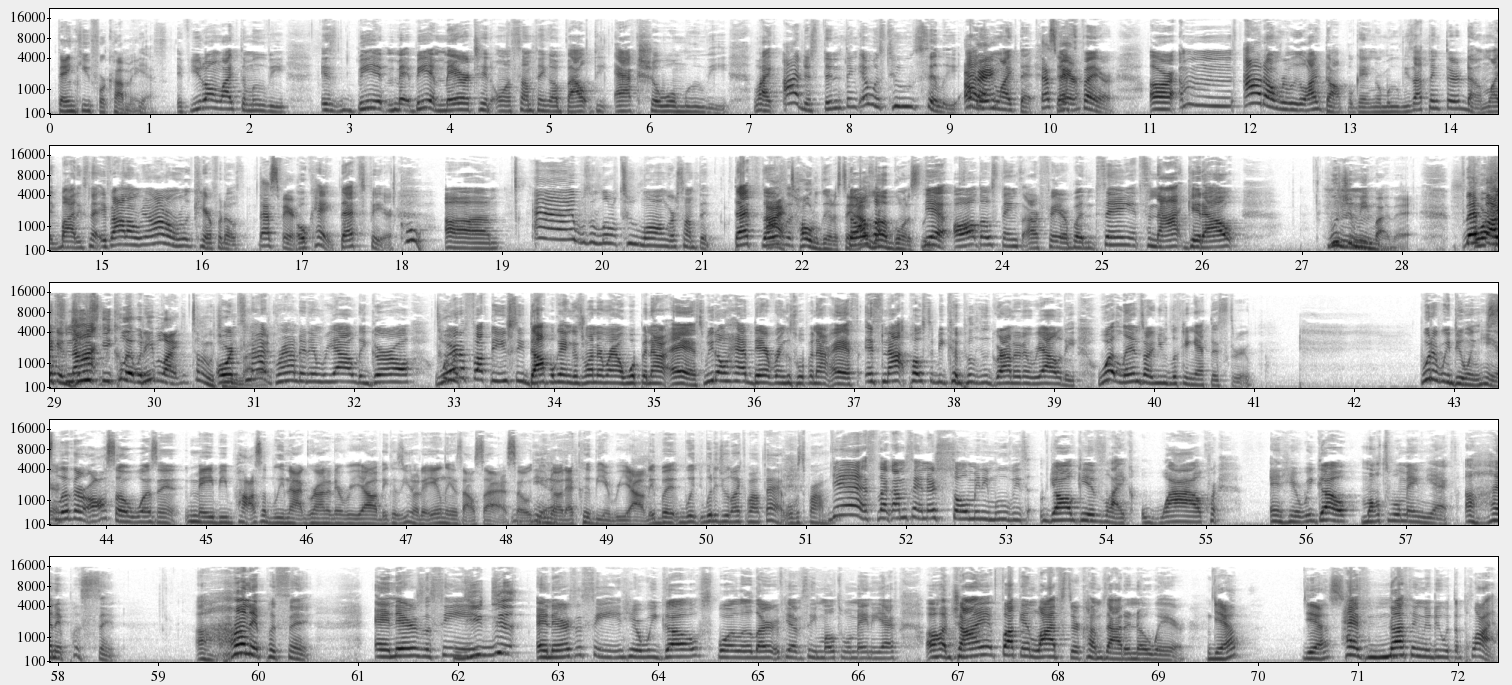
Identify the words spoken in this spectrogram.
Thank you for coming. Yes. If you don't like the movie, is be it be it merited on something about the actual movie. Like I just didn't think it was too silly. I didn't like that. That's That's fair. fair. Or um, I don't really like doppelganger movies. I think they're dumb. Like body snatch. If I don't, I don't really care for those. That's fair. Okay, that's fair. Cool. Um, eh, it was a little too long or something. That's those. I are- totally understand. I those are- love going to sleep. Yeah, all those things are fair. But saying it's not Get Out. What you mean by that? That Or fucking it's not- juicy clip when he be like, "Tell me what you or it's not that. grounded in reality, girl. Where the fuck do you see doppelgangers running around whooping our ass? We don't have dead ringers whooping our ass. It's not supposed to be completely grounded in reality. What lens are you looking at this through? What are we doing here? Slither also wasn't maybe possibly not grounded in reality because you know the aliens outside, so you know that could be in reality. But what, what did you like about that? What was the problem? Yes, like I'm saying, there's so many movies y'all give like wow, cra- and here we go, multiple maniacs, a hundred percent, a hundred percent. And there's a scene. And there's a scene. Here we go. Spoiler alert! If you haven't seen multiple maniacs, a giant fucking lobster comes out of nowhere. Yep. Yes. Has nothing to do with the plot.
